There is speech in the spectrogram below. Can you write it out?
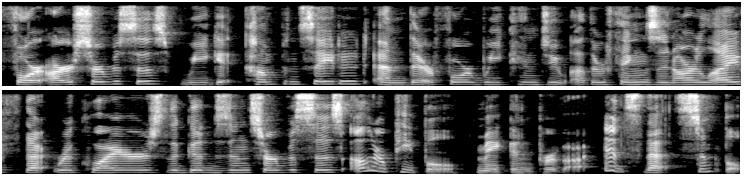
for our services, we get compensated and therefore we can do other things in our life that requires the goods and services other people make and provide. It's that simple,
